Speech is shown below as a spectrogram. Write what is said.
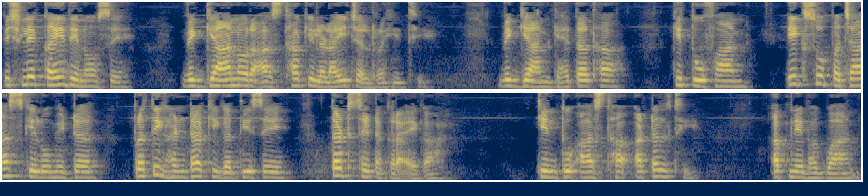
पिछले कई दिनों से विज्ञान और आस्था की लड़ाई चल रही थी। विज्ञान कहता था कि तूफ़ान 150 किलोमीटर प्रति घंटा की गति से तट से टकराएगा। किंतु आस्था अटल थी अपने भगवान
